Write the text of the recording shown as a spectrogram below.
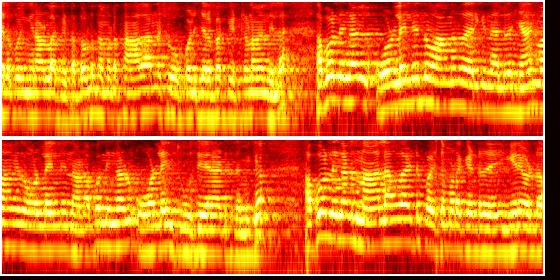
ചിലപ്പോൾ ഇങ്ങനെയുള്ള കിട്ടത്തുള്ളൂ. നമ്മുടെ സാധാരണ ഷോപ്പുകൾ ചിലപ്പോൾ കിട്ടണമെന്നില്ല. അപ്പോൾ നിങ്ങൾ ഓൺലൈനിൽ നിന്ന് വാങ്ങുന്നതായിരിക്കും നല്ലത്. ഞാൻ വാങ്ങിയത് ഓൺലൈനിൽ നിന്നാണ്. അപ്പോൾ നിങ്ങൾ ഓൺലൈൻ ചൂസ് ചെയ്യാനായിട്ട് ശ്രമിക്കുക. അപ്പോൾ നിങ്ങൾ നാലാമതായിട്ട് പൈസ മുടക്കേണ്ടത് ഇങ്ങനെയുള്ള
